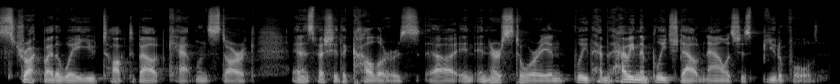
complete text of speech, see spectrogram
struck by the way you talked about Catelyn Stark and especially the colors uh, in in her story and ble- having them bleached out now is just beautiful. And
